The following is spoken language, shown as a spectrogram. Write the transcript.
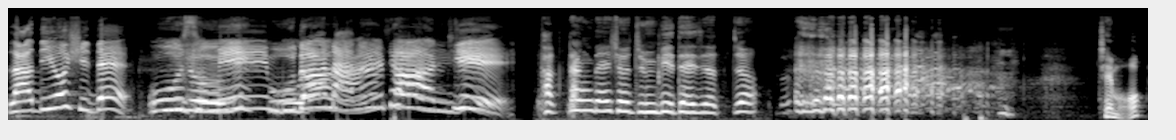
라디오 시대 웃음이 묻어나는 편지 박장대쇼 준비되셨죠? 제목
